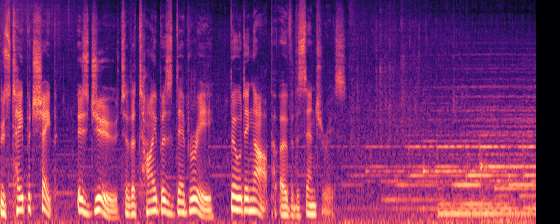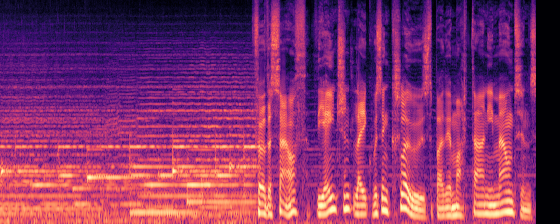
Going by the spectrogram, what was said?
whose tapered shape is due to the Tiber's debris building up over the centuries. Further south, the ancient lake was enclosed by the Martani Mountains,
